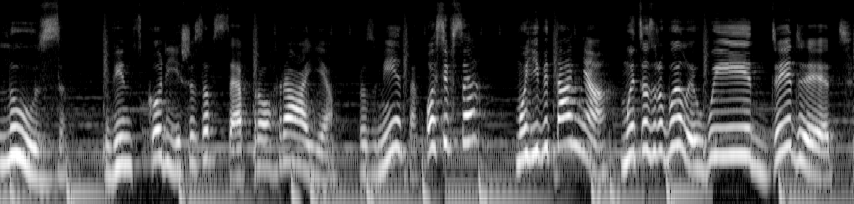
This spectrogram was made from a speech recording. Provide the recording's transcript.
lose. Він скоріше за все програє. Розумієте? Ось і все. Мої вітання! Ми це зробили! We did it!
